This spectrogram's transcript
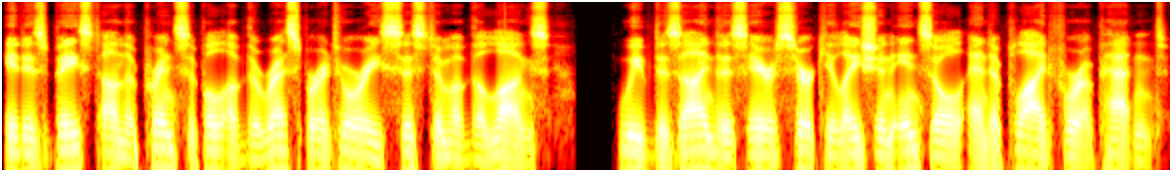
It is based on the principle of the respiratory system of the lungs, we've designed this air circulation insole and applied for a patent.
